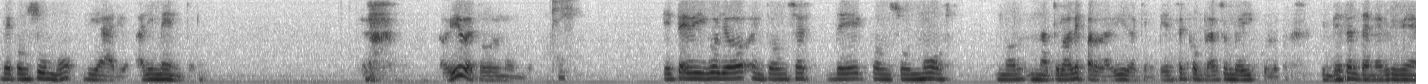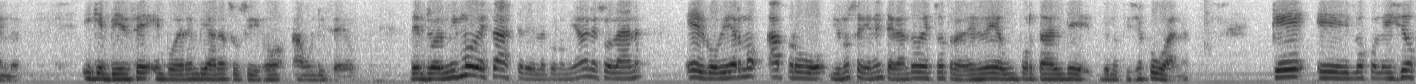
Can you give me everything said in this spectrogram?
de consumo diario, alimentos. Lo vive todo el mundo. ¿Qué te digo yo entonces de consumos naturales para la vida? Que empiece a comprarse un vehículo, que empiece a tener vivienda y que empiece en poder enviar a sus hijos a un liceo. Dentro del mismo desastre de la economía venezolana, el gobierno aprobó, y uno se viene enterando de esto a través de un portal de, noticias cubanas, que eh, los colegios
